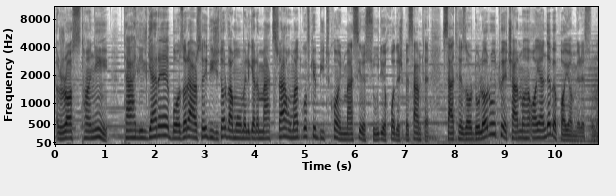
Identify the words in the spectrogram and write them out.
راستانی تحلیلگر بازار ارزهای دیجیتال و معاملهگر مطرح اومد گفت که بیت کوین مسیر سودی خودش به سمت 100 هزار دلار رو توی چند ماه آینده به پایان میرسونه.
